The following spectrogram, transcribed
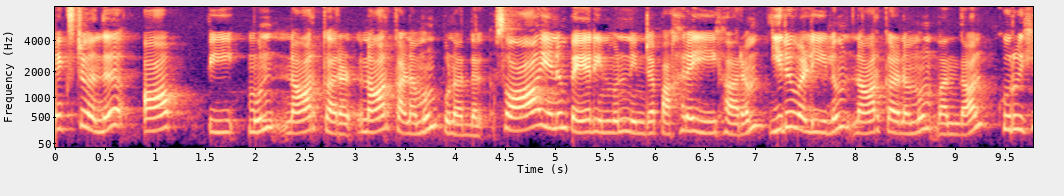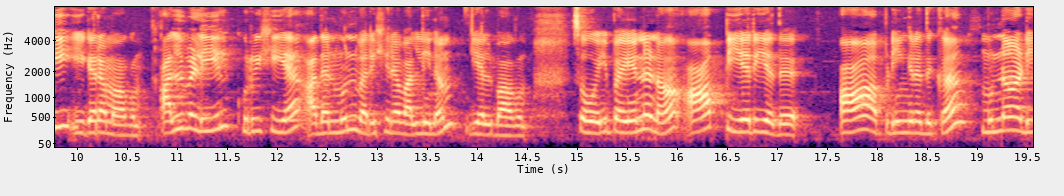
நெக்ஸ்ட் வந்து ஆப் பி முன் நாற்கர நாற்கணமும் புணர்தல். ஸோ ஆ எனும் பெயரின் முன் நின்ற பகர ஈகாரம் இரு வழியிலும் நாற்கணமும் வந்தால் குறுகி இகரமாகும். அல்வழியில் குறுகிய அதன் முன் வருகிற வல்லினம் இயல்பாகும். ஸோ இப்போ என்னென்னா ஆப் ஏறியது. ஆ அப்படிங்கிறதுக்கு முன்னாடி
